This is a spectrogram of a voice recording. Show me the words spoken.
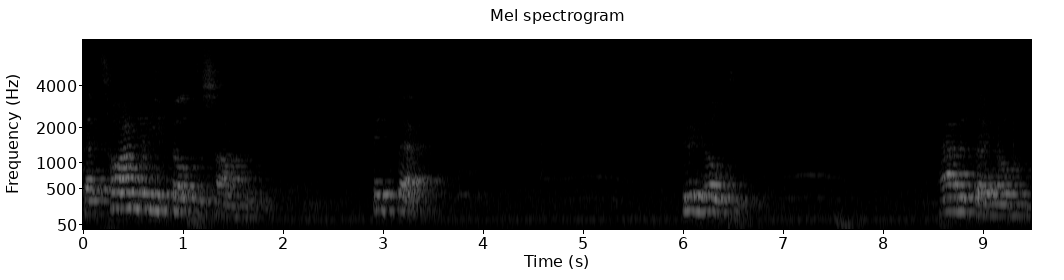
That time when you felt disheartened, think back. Who helped you? How did they help you?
